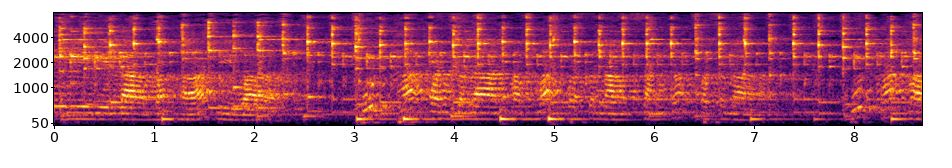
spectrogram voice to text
เทเวลามหาเทวา พุทธปัสนาธรรมปัสนา สังฆปัสนา พุทธภา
